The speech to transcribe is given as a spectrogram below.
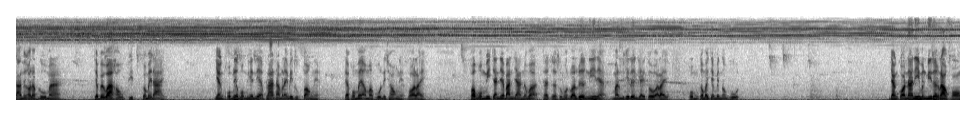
ตามที่เขารับรู้มา จะไปว่าเขาผิดก็ไม่ได้ อย่างผมเนี่ยผมเห็นเนี่ยพลาดทำอะไรไม่ถูกต้องเนี่ย แต่ผมไม่เอามาพูดในช่องเนี่ยเพราะอะไร เพราะผมมีจรรยาบรรณอย่างนึงว่า ถ้าเกิดสมมติว่าเรื่องนี้เนี่ยมันไม่ใช่เรื่องใหญ่โตอะไร ผมก็ไม่จำเป็นต้องพูด อย่างก่อนหน้านี้มันมีเรื่องราวของ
